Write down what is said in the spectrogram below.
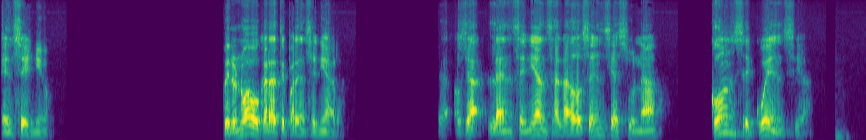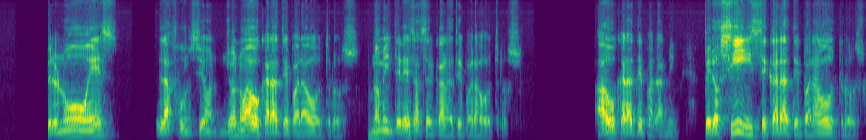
enseño. Pero no hago karate para enseñar. O sea, la enseñanza, la docencia es una consecuencia, pero no es la función. Yo no hago karate para otros. No me interesa hacer karate para otros hago karate para mí, pero sí hice karate para otros.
